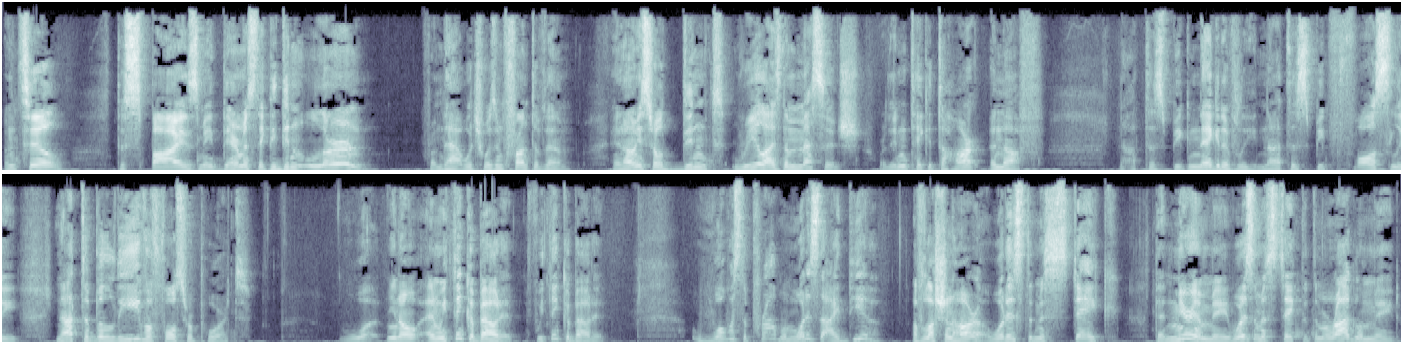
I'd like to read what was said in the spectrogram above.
until the spies made their mistake. They didn't learn from that which was in front of them. And Am Yisrael didn't realize the message, or they didn't take it to heart enough not to speak negatively, not to speak falsely, not to believe a false report. What, you know, and we think about it, if we think about it, what was the problem? What is the idea of Lashon Hara? What is the mistake that Miriam made? What is the mistake that the Meraglim made?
